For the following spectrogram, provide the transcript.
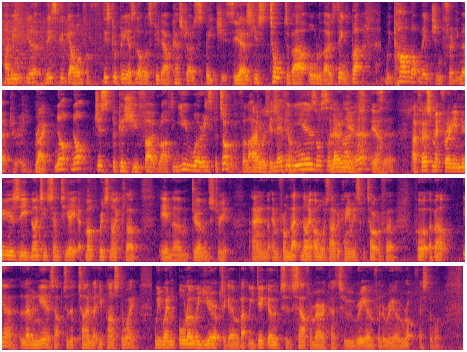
I mean, you know, this could go on for this could be as long as Fidel Castro's speeches. Yes. just talked about all of those things, but we can't not mention Freddie Mercury. Right. Not not just because you photographed him. You were his photographer for like eleven years or something 11 like years, that. yeah. Uh, I first met Freddie New Year's Eve 1978 at Maunkberry's nightclub in um, Jermyn Street. And, and from that night onwards, I became his photographer for about, yeah, 11 years, up to the time that he passed away. We went all over Europe together, but we did go to South America, to Rio for the Rio Rock Festival.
